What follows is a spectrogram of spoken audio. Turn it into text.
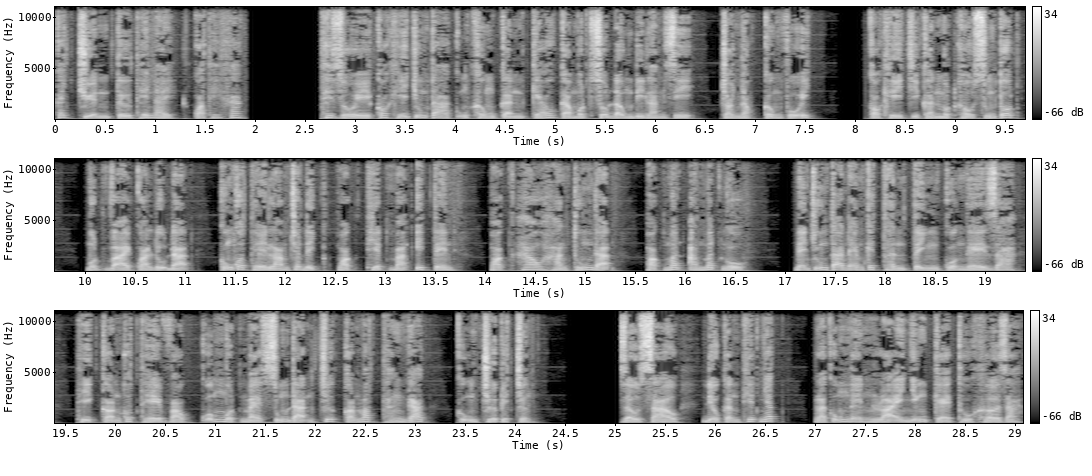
cách chuyển từ thế này qua thế khác. Thế rồi có khi chúng ta cũng không cần kéo cả một số đông đi làm gì, cho nhọc công vô ích. Có khi chỉ cần một khẩu súng tốt, một vài quả lựu đạn cũng có thể làm cho địch hoặc thiệt mạng ít tên, hoặc hao hàng thúng đạn, hoặc mất ăn mất ngủ. Nên chúng ta đem cái thần tình của nghề ra thì còn có thể vào cuỗm một mẻ súng đạn trước con mắt thằng gác cũng chưa biết chừng. Dầu sao, điều cần thiết nhất là cũng nên loại những kẻ thù khờ ra.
